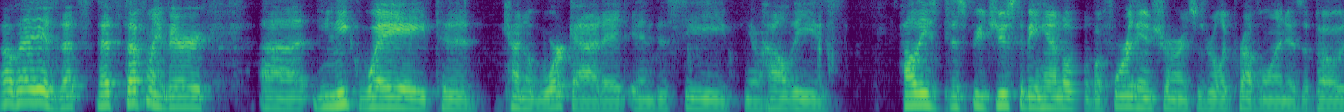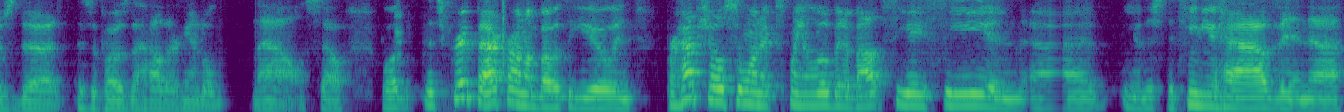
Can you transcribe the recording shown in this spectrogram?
Oh, that is that's that's definitely a very uh, unique way to kind of work at it and to see you know how these how these disputes used to be handled before the insurance was really prevalent as opposed to as opposed to how they're handled now. So, well, it's great background on both of you, and perhaps you also want to explain a little bit about CAC and uh, you know just the team you have and uh,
